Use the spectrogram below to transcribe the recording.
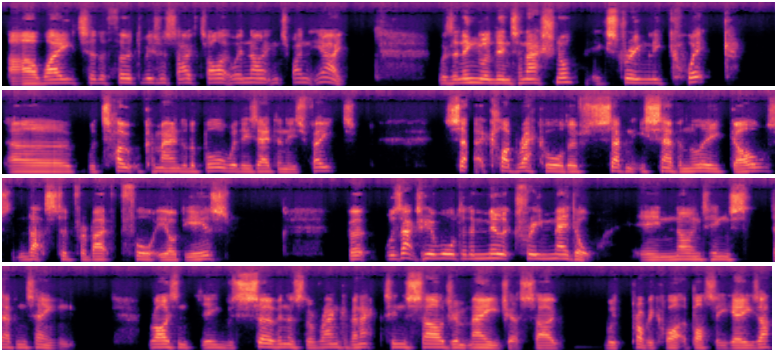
our way to the third division South title in 1928. Was an England international, extremely quick, uh, with total command of the ball with his head and his feet. Set a club record of 77 league goals. That stood for about 40 odd years. But was actually awarded a military medal in 1917. Rising, he was serving as the rank of an acting sergeant major, so was probably quite a bossy geezer.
